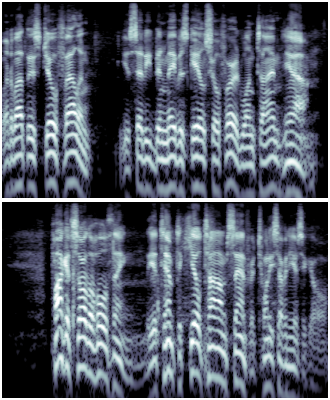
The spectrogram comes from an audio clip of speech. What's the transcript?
What about this Joe Fallon? You said he'd been Mavis Gale's chauffeur at one time. Yeah. Pocket saw the whole thing the attempt to kill Tom Sanford 27 years ago.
